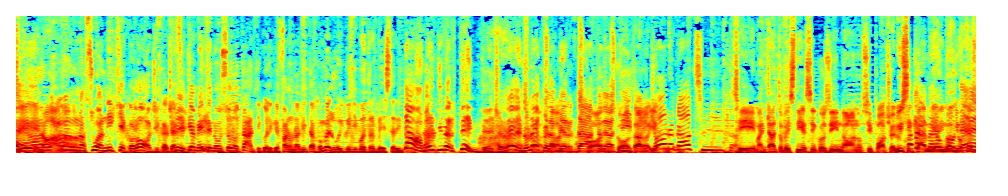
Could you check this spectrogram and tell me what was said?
Sì, Eh, no, ha no. una sua nicchia ecologica, È cioè effettivamente non sono tanti quelli che fanno una vita come lui, quindi potrebbe essere No, interessante. ma è divertente, cioè, non, è, non è quella ascolta, merdata ascolta, della tipa. allora, io- Ciao ragazzi. cioè. Sì, ma intanto vestirsi così no, non si può. Cioè lui si Vabbè, ma cambia in ogni occasione.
